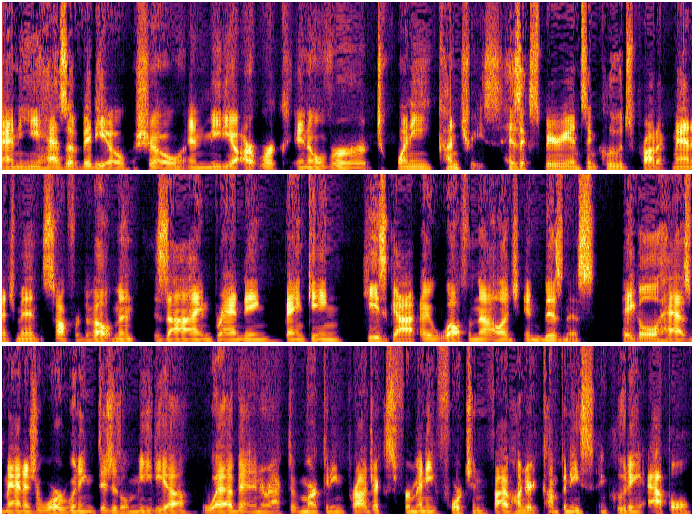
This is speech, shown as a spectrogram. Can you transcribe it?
And he has a video show and media artwork in over 20 countries. His experience includes product management, software development, design, branding, banking. He's got a wealth of knowledge in business. Pagel has managed award winning digital media, web, and interactive marketing projects for many Fortune 500 companies, including Apple,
